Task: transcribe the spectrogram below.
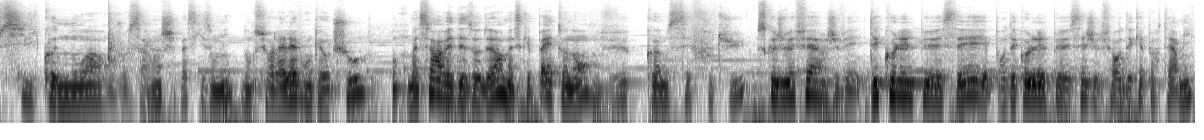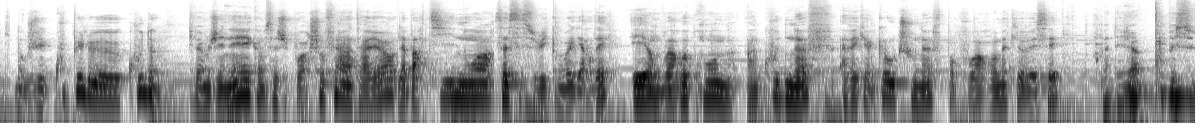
silicone noir ou j'en sais rien, je sais pas ce qu'ils ont mis. Donc sur la lèvre en caoutchouc. Donc ma soeur avait des odeurs, mais ce qui est pas étonnant vu comme c'est foutu. Ce que je vais faire, je vais décoller le PVC et pour décoller le PVC, je vais le faire au décapeur thermique. Donc je vais couper le coude qui va me gêner, comme ça je vais pouvoir chauffer à l'intérieur. La partie noire, ça c'est celui qu'on va garder. Et on va reprendre un coude neuf avec un caoutchouc neuf pour pouvoir remettre le WC. On va déjà couper ce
